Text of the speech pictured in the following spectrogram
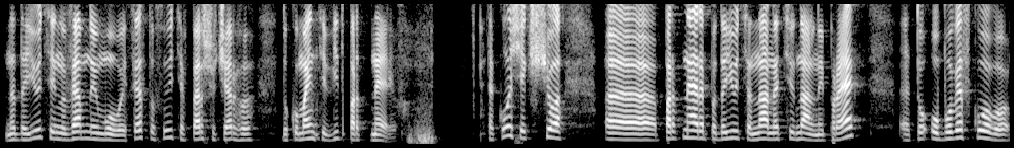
надаються іноземною мовою. Це стосується в першу чергу документів від партнерів. Також, якщо е, партнери подаються на національний проект, е, то обов'язково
